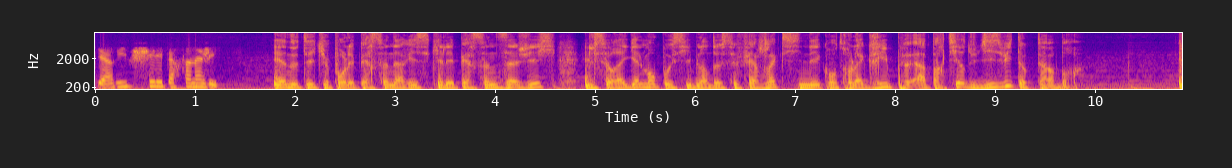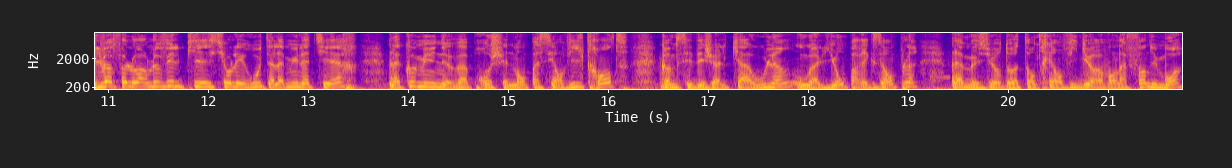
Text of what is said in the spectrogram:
qui arrivent chez les personnes âgées. Et à noter que pour les personnes à risque et les personnes âgées, il sera également possible hein, de se faire vacciner contre la grippe à partir du 18 octobre. Il va falloir lever le pied sur les routes à la mulatière. La commune va prochainement passer en ville 30, comme c'est déjà le cas à Oulin ou à Lyon par exemple. La mesure doit entrer en vigueur avant la fin du mois.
